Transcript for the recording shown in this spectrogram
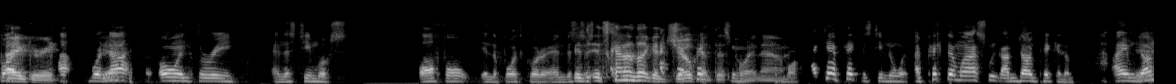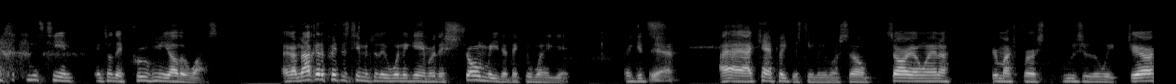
But I agree. Uh, we're yeah. not 0 and 3, and this team looks awful in the fourth quarter. And this it's, just, it's kind of like a joke at this point now. Anymore. I can't pick this team to win. I picked them last week. I'm done picking them. I am yeah. done picking this team until they prove me otherwise. Like I'm not gonna pick this team until they win a game or they show me that they can win a game. Like it's yeah. I I can't pick this team anymore. So sorry, Atlanta. You're my first loser of the week. JR,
